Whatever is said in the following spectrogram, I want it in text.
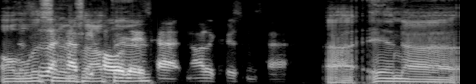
All the this is a listeners out there hat, not a Christmas hat. uh, in uh,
